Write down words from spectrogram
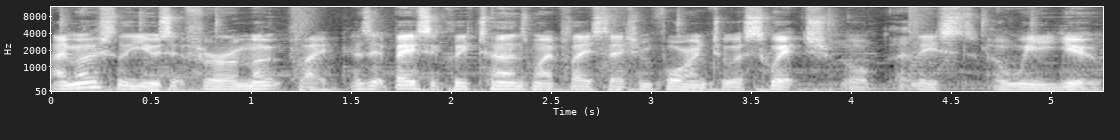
I mostly use it for remote play, as it basically turns my PlayStation 4 into a Switch, or at least a Wii U.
